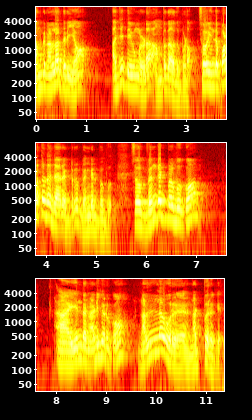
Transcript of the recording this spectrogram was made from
நமக்கு நல்லா தெரியும். அஜித் இவங்களோட ஐம்பதாவது படம். ஸோ இந்த படத்தோட டைரக்டர் வெங்கட் பிரபு. ஸோ வெங்கட் பிரபுக்கும் இந்த நடிகருக்கும் நல்ல ஒரு நட்பு இருக்குது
